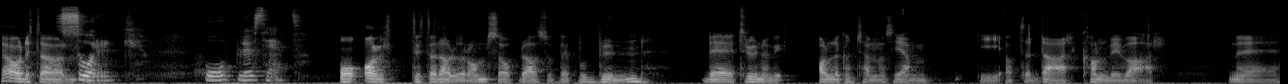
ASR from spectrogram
Ja, og dette Sorg. Håpløshet. Og alt dette der du ramser opp der som er på bunnen, det tror jeg vi alle kan kjenne oss igjen i at der kan vi være med,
